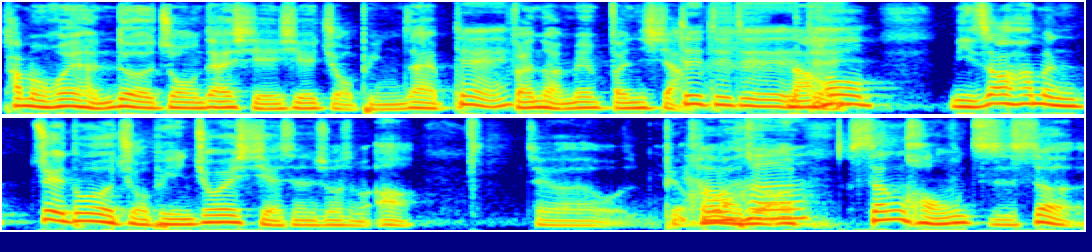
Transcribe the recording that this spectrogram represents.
他们会很热衷在写一些酒评，在粉团里面分享。对对对。然后你知道他们最多的酒评就会写成说什么啊、哦？这个喝完之后深红紫色，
